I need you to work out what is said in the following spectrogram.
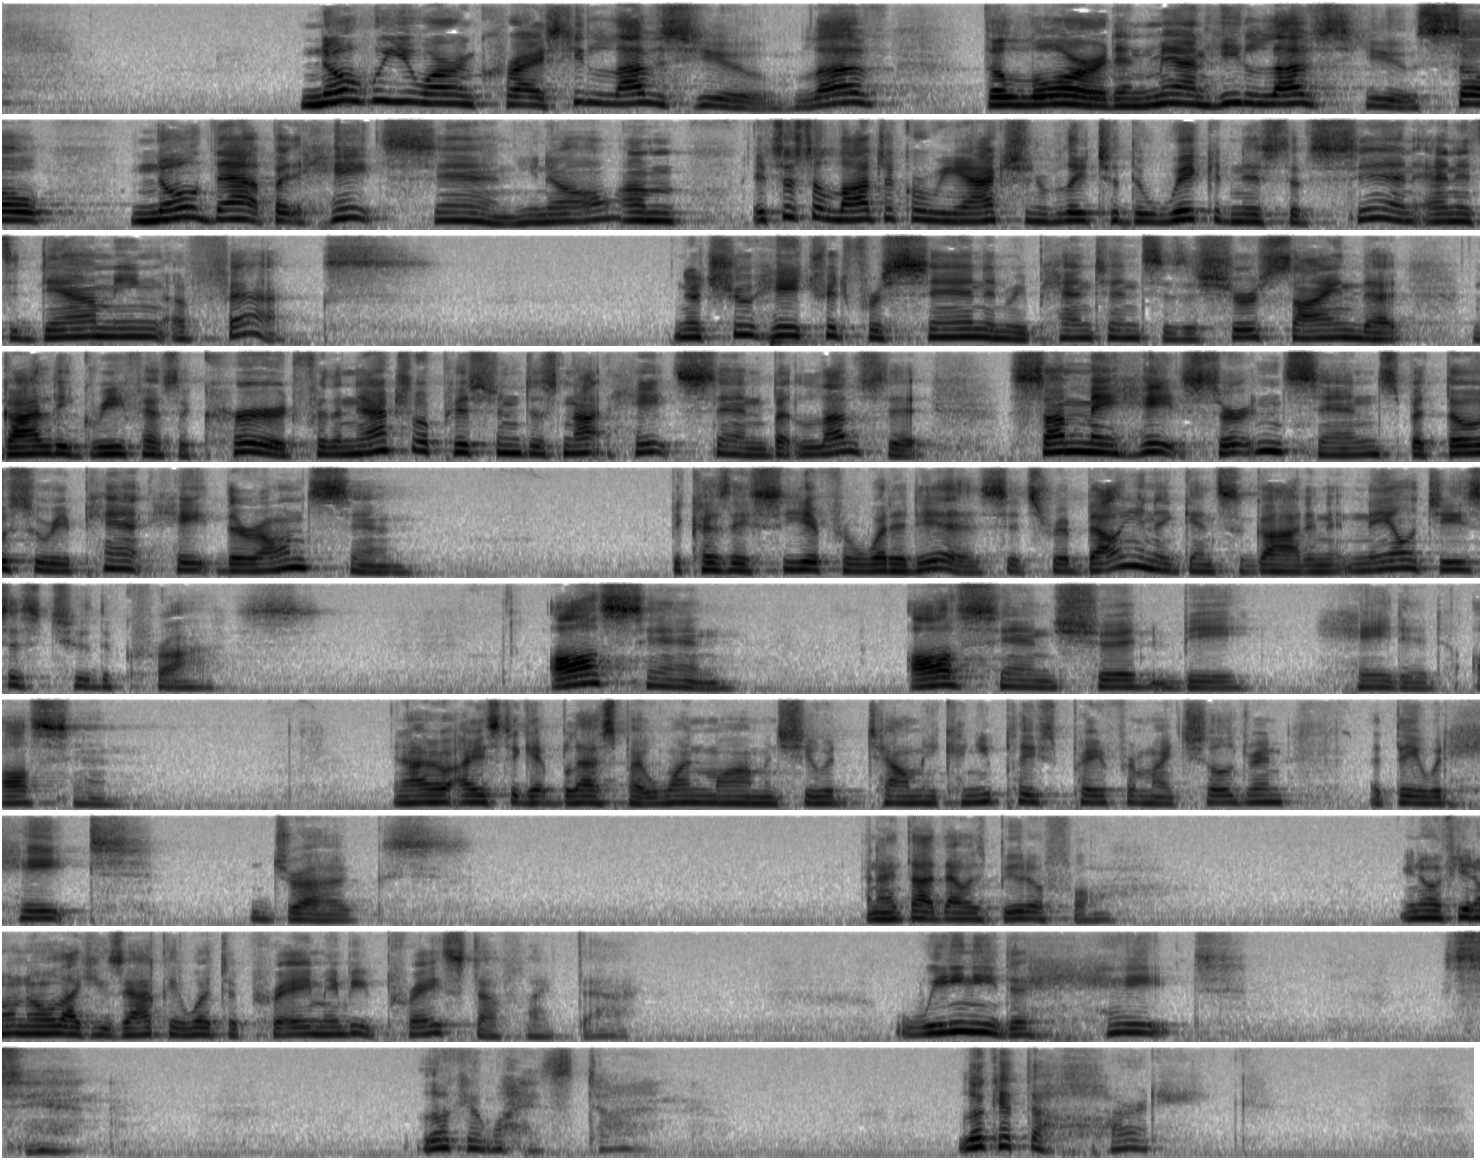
Know who you are in Christ. He loves you. Love the Lord, and man, He loves you. So know that, but hate sin, you know? Um, it's just a logical reaction, really, to the wickedness of sin and its damning effects. You know, true hatred for sin and repentance is a sure sign that godly grief has occurred, for the natural person does not hate sin, but loves it. Some may hate certain sins, but those who repent hate their own sin because they see it for what it is. It's rebellion against God, and it nailed Jesus to the cross. All sin, all sin should be hated. All sin. And I, I, used to get blessed by one mom, and she would tell me, Can you please pray for my children that they would hate drugs? And I thought that was beautiful. You know, if you don't know like exactly what to pray, maybe pray stuff like that. We need to hate sin. Look at what it's done. Look at the heartache.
